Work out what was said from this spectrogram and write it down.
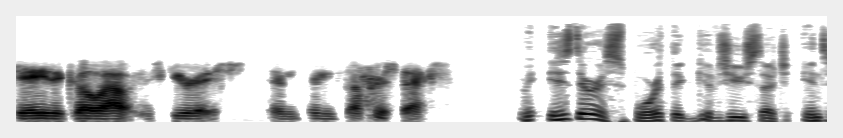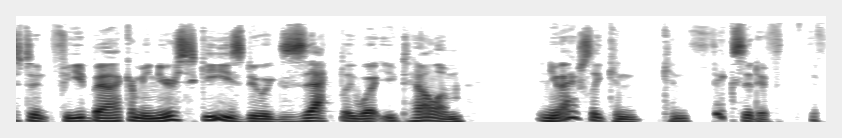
day to go out and ski race in in some respects. I mean, is there a sport that gives you such instant feedback? I mean, your skis do exactly what you tell them, and you actually can can fix it if if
